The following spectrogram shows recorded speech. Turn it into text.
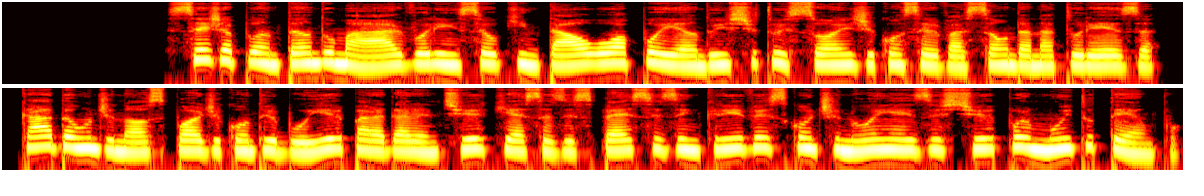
Seja plantando uma árvore em seu quintal ou apoiando instituições de conservação da natureza, cada um de nós pode contribuir para garantir que essas espécies incríveis continuem a existir por muito tempo.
